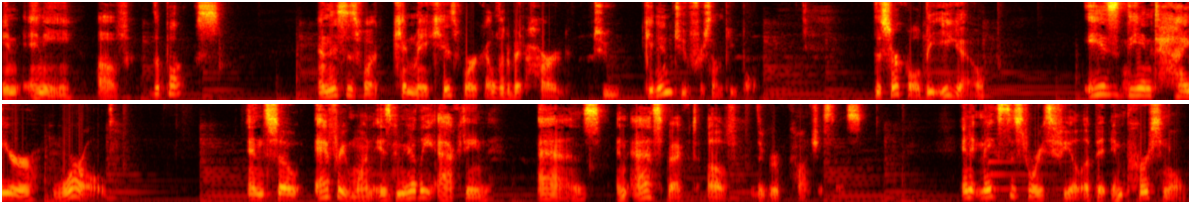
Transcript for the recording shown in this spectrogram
in any of the books. And this is what can make his work a little bit hard to get into for some people. The circle, the ego, is the entire world. And so everyone is merely acting as an aspect of the group consciousness. And it makes the stories feel a bit impersonal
